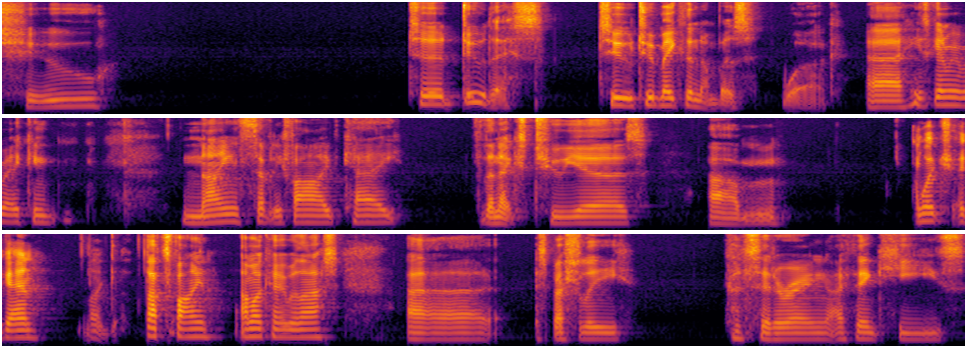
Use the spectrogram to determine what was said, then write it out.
to to do this to to make the numbers work. Uh, he's going to be making nine seventy five k for the next two years, um, which again, like that's fine. I'm okay with that, uh, especially considering I think he's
